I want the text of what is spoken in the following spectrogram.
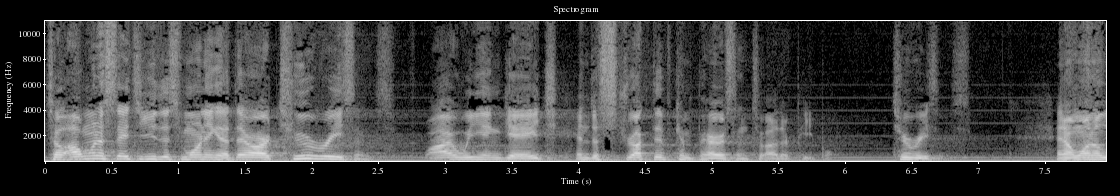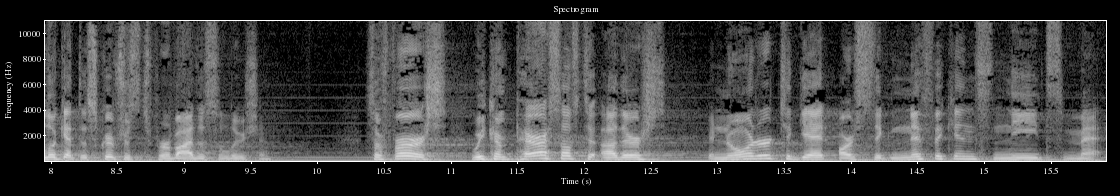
So I want to say to you this morning that there are two reasons why we engage in destructive comparison to other people. Two reasons. And I want to look at the scriptures to provide the solution. So, first, we compare ourselves to others in order to get our significance needs met.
